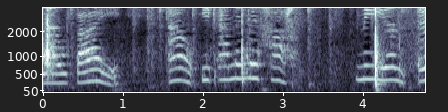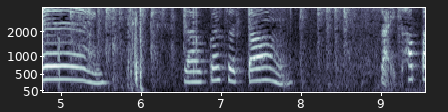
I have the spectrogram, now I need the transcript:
เราไปอ้าวอีกอันหนึงเลยค่ะ นี่นั่นเอง เราก็จะต้องใส่เข้าไป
